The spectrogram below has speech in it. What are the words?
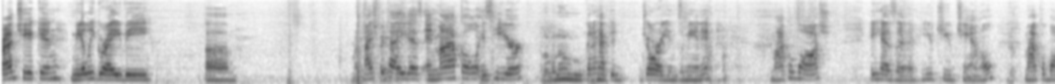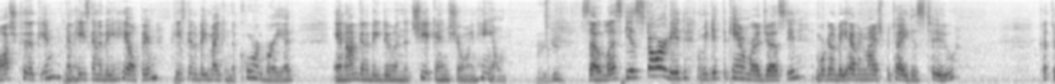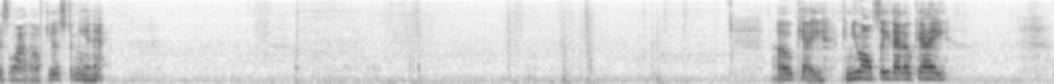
fried chicken, mealy gravy, um, mashed potatoes, and Michael is here. Hello, hello. I'm gonna have to jar you in a minute. Michael Bosch. He has a YouTube channel, Yep. Michael Bosch Cooking, and he's going to be helping. He's Yep. going to be making the cornbread, and I'm going to be doing the chicken, showing him. Very good. So let's get started. Let me get the camera adjusted, and we're going to be having mashed potatoes too. Cut this light off just a minute. Okay, can you all see that okay?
